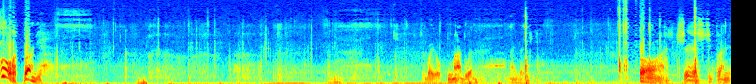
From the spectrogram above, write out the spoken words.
Och, panie. Trzeba ją imadłem najlepiej. O, cześć, panie.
